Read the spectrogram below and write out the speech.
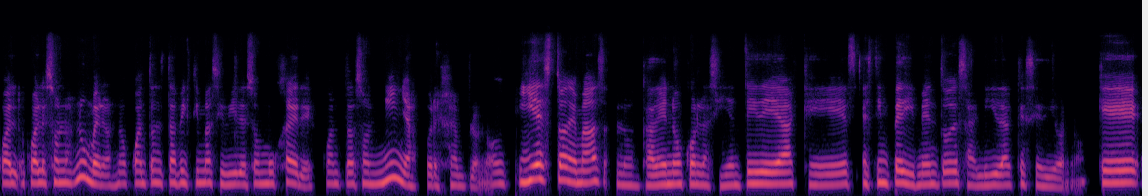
cuáles son los números, ¿no? ¿Cuántas de estas víctimas civiles son mujeres? ¿Cuántas son niñas, por ejemplo, ¿no? Y esto además lo encadeno con la siguiente idea, que es este impedimento de salida que se dio, ¿no? Que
